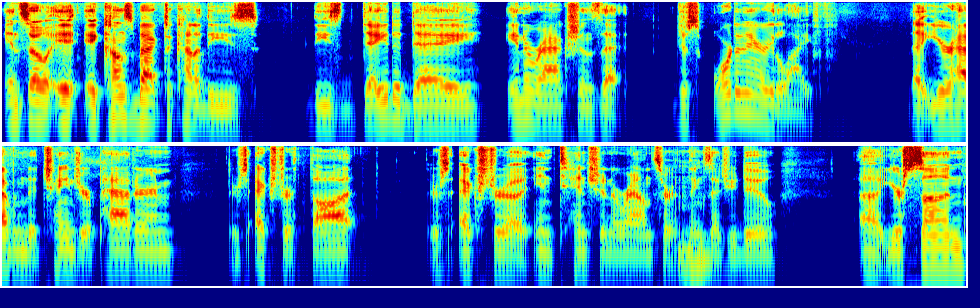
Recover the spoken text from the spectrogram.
and so it, it comes back to kind of these these day-to-day interactions that just ordinary life that you're having to change your pattern there's extra thought there's extra intention around certain things that you do uh, your son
